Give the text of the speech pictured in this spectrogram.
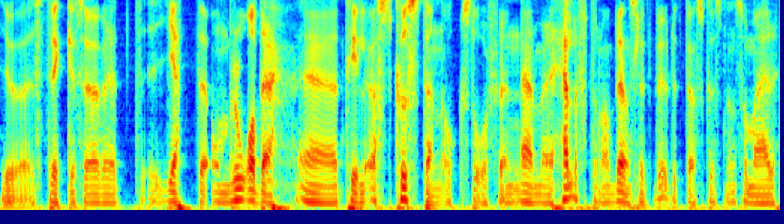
det. sträcker sig över ett jätteområde eh, till östkusten och står för närmare hälften av bränsleutbudet på östkusten som är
